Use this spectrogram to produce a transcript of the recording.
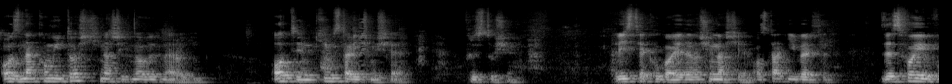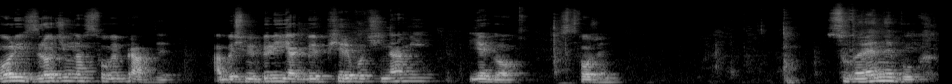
O znakomitości naszych nowych narodzin. O tym, kim staliśmy się w Chrystusie. List Jakuba 1,18, ostatni werset. Ze swojej woli zrodził nas słowem prawdy, abyśmy byli jakby pierwocinami Jego stworzeń. Suwerenny Bóg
